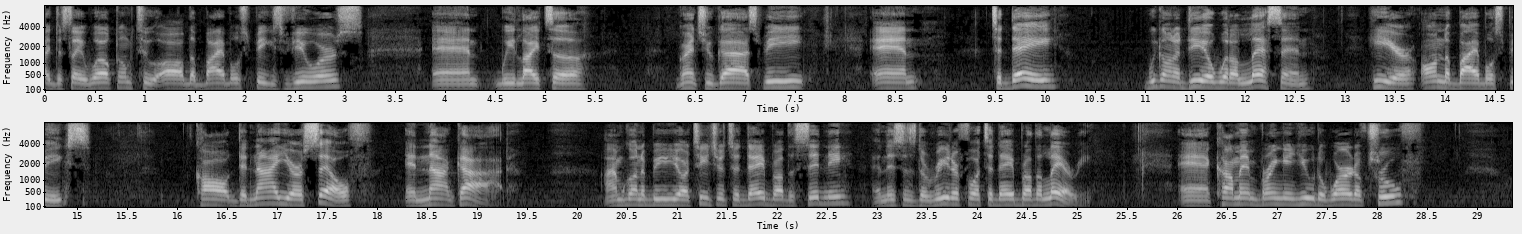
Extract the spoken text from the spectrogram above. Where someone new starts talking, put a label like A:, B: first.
A: like to
B: say welcome to all the Bible Speaks viewers, and we'd like to grant you Godspeed. And today, we're going to deal with a lesson here on the Bible Speaks called Deny Yourself and Not God. I'm going to be your teacher today, Brother Sidney, and this is the reader for today, Brother Larry. And coming, bringing you the word of truth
